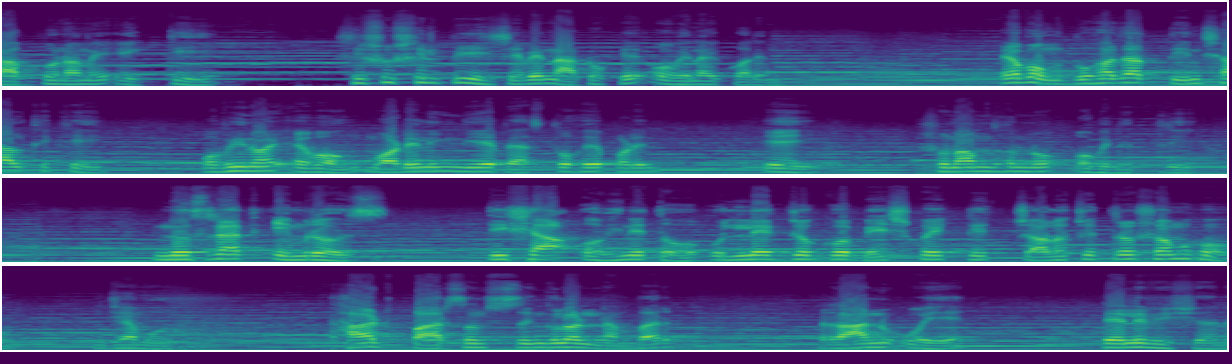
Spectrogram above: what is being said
কাব্য নামে একটি শিশুশিল্পী হিসেবে নাটকে অভিনয় করেন এবং দু হাজার তিন সাল থেকেই অভিনয় এবং মডেলিং নিয়ে ব্যস্ত হয়ে পড়েন এই সুনামধন্য অভিনেত্রী। নুসরাত ইমরোজ, তিশা অভিনীত উল্লেখযোগ্য বেশ কয়েকটি চলচ্চিত্রসমূহ যেমন third person singular number runway television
